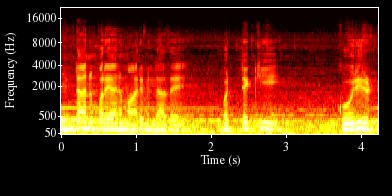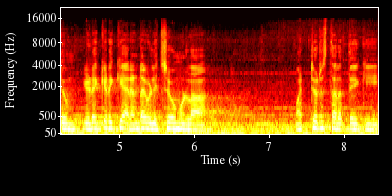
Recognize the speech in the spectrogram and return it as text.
മിണ്ടാനും പറയാനും ആരുമില്ലാതെ ഒറ്റയ്ക്ക് കൂരിരുട്ടും ഇടയ്ക്കിടയ്ക്ക് അരണ്ട വെളിച്ചവുമുള്ള മറ്റൊരു സ്ഥലത്തേക്ക്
